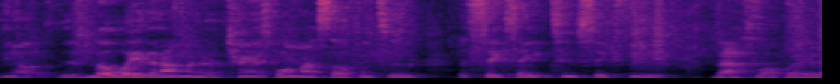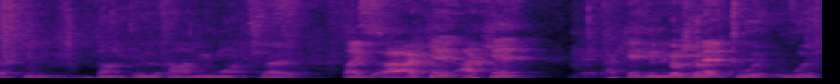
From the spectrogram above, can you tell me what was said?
you know, there's no way that I'm gonna transform myself into the 6'8", 260 basketball player that can dunk anytime he wants, right? Like I can't, I can't, I can't even connect to it with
